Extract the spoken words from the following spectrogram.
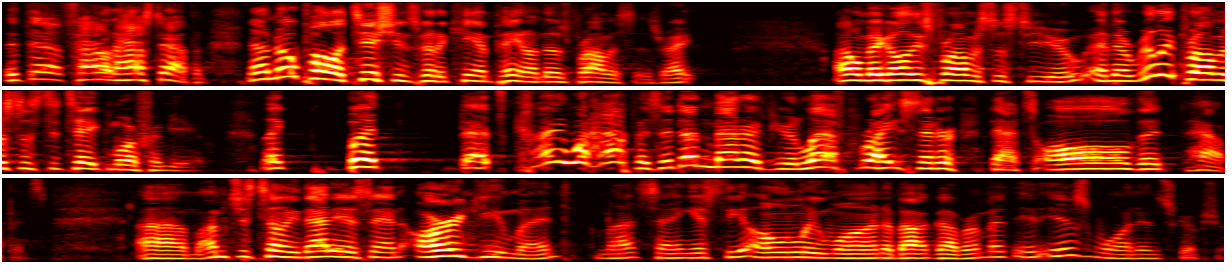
That's how it has to happen. Now, no politician is going to campaign on those promises, right? I will make all these promises to you, and they're really promises to take more from you. Like, but that's kind of what happens. It doesn't matter if you're left, right, center, that's all that happens. Um, I'm just telling you that is an argument. I'm not saying it's the only one about government, it is one in Scripture.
